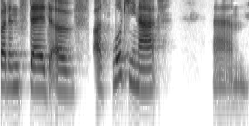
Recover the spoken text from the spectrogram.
but instead of us looking at um,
